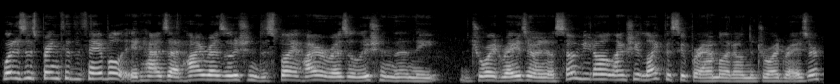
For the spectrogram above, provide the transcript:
What does this bring to the table? It has that high resolution display, higher resolution than the Droid Razr. I know some of you don't actually like the Super AMOLED on the Droid Razr.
